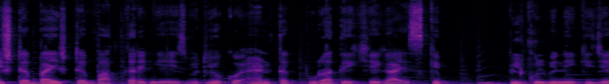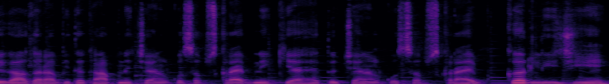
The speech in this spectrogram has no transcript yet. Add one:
स्टेप बाय स्टेप बात करेंगे, इस वीडियो को एंड तक पूरा देखिएगा इसके बिल्कुल भी नहीं कीजिएगा। अगर अभी तक आपने चैनल को सब्सक्राइब नहीं किया है तो चैनल को सब्सक्राइब कर लीजिए।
